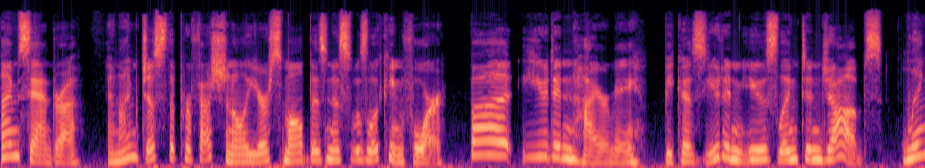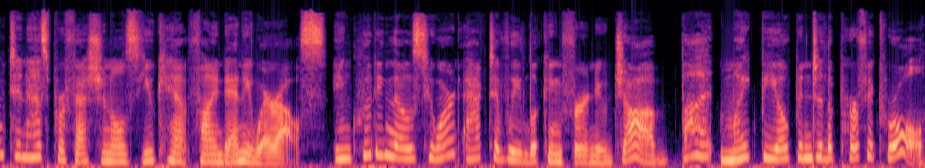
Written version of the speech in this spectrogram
I'm Sandra, and I'm just the professional your small business was looking for. But you didn't hire me because you didn't use LinkedIn jobs. LinkedIn has professionals you can't find anywhere else, including those who aren't actively looking for a new job but might be open to the perfect role,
